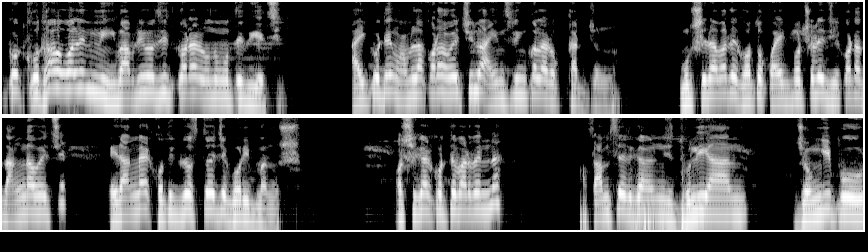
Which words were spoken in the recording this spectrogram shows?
হাইকোর্ট কোথাও বলেননি, বাবরি মসজিদ করার অনুমতি দিয়েছি। হাইকোর্টে মামলা করা হয়েছিল আইন শৃঙ্খলা রক্ষার জন্য। মুর্শিদাবাদে গত কয়েক বছরে যে কটা দাঙ্গা হয়েছে, এই দাঙ্গায় ক্ষতিগ্রস্ত হয়েছে গরিব মানুষ। অস্বীকার করতে পারবেন না? শামসেরগঞ্জ ধুলিয়ান, জঙ্গিপুর,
